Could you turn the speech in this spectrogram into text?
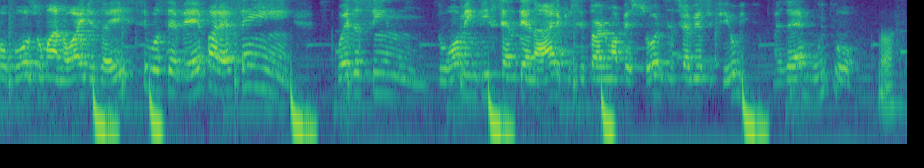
robôs humanoides aí se você vê parecem coisa assim do homem bicentenário que se torna uma pessoa. Não sei se você já viu esse filme, mas é muito louco. Nossa.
